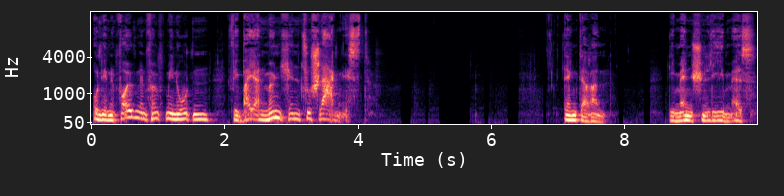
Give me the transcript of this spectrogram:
und in den folgenden fünf Minuten, wie Bayern München zu schlagen ist. Denk daran, die Menschen lieben es,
